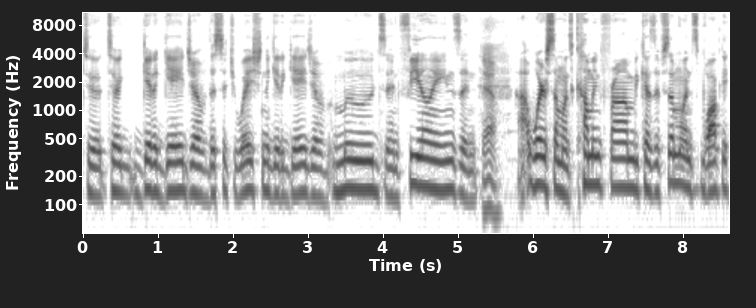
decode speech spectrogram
to to get a gauge of the situation, to get a gauge of moods and feelings and Yeah. uh, where someone's coming from. Because if someone's walking,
